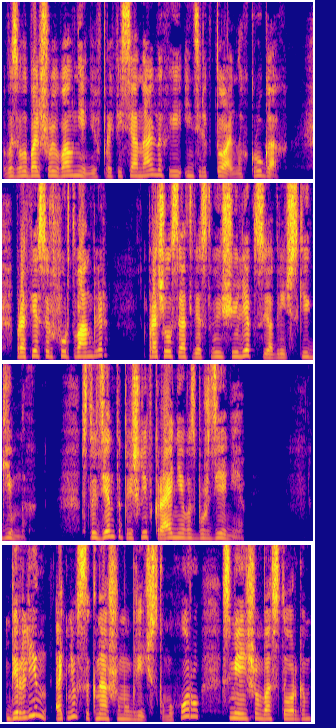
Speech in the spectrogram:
вызвало большое волнение в профессиональных и интеллектуальных кругах. Профессор Фуртванглер прочел соответствующую лекцию о греческих гимнах. Студенты пришли в крайнее возбуждение — Берлин отнесся к нашему греческому хору с меньшим восторгом,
